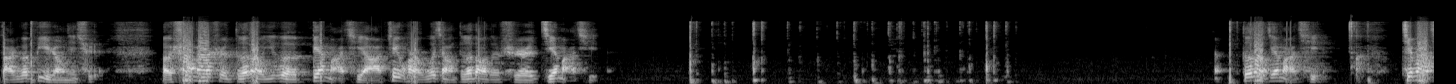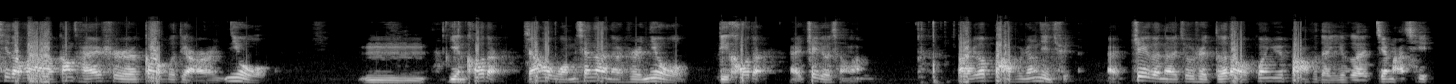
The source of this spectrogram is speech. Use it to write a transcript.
把这个 b 扔进去，呃，上面是得到一个编码器啊，这块我想得到的是解码器，得到解码器，解码器的话，刚才是 go 点 new，嗯，encoder，然后我们现在呢是 new decoder，哎，这就行了。把这个 buff 扔进去，哎，这个呢就是得到关于 buff 的一个解码器，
